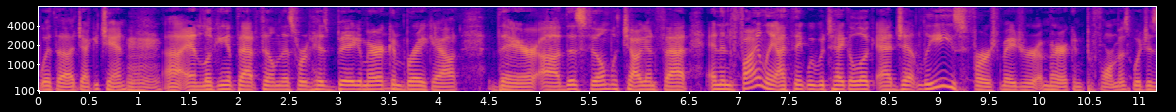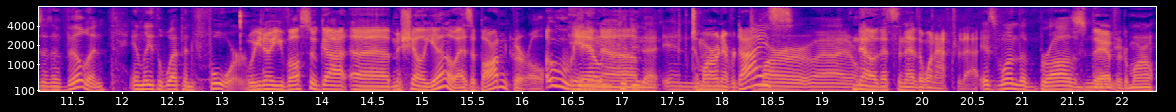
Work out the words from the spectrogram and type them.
with uh, Jackie Chan, uh, and looking at that film, that's sort of his big American breakout there. Uh, this film with Chow Yun Fat, and then finally, I think we would take a look at Jet Li's first major American performance, which is as a villain in Lethal Weapon 4. Well, you know, you've also got uh, Michelle Yeoh as a Bond girl. Oh, you know, you could do um, that in Tomorrow Never Dies. Tomorrow, uh, I don't know. No, that's the, the one after that. It's one of the Brosnan. The Day after tomorrow.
